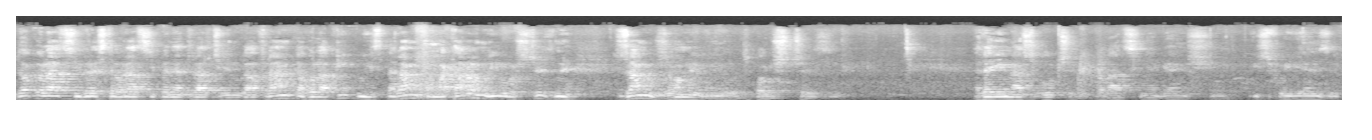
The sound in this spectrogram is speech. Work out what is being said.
do kolacji w restauracji penetracji lingua franca, wola piku i staranka, makaronu i łoszczyzny, zanurzony w miód polszczyzny. Rej nas uczy, Polacy gęsi i swój język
